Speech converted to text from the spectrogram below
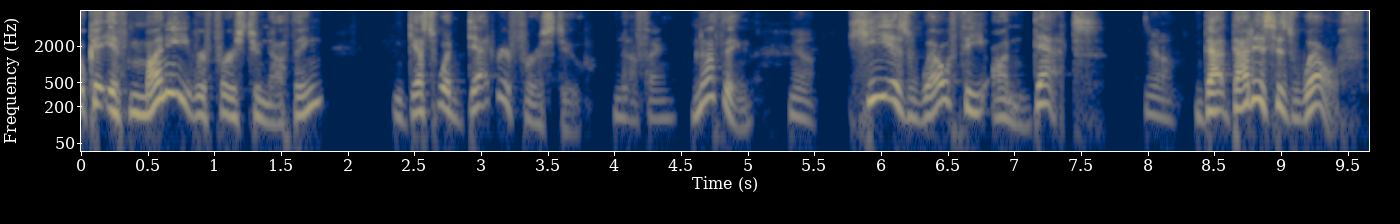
okay if money refers to nothing guess what debt refers to Nothing. nothing Yeah. he is wealthy on debt Yeah. that that is his wealth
